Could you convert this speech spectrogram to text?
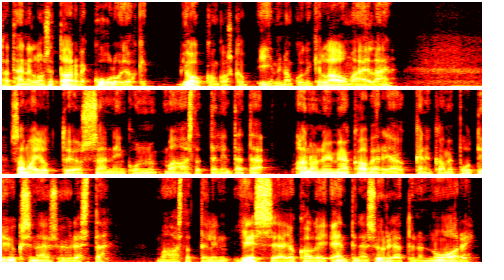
Tai että hänellä on se tarve kuulua johonkin joukkoon, koska ihminen on kuitenkin laumaeläin. Sama juttu jossain, niin kun mä haastattelin tätä anonyymiä kaveria, kenen kanssa me puhuttiin yksinäisyydestä. Mä haastattelin Jesseä, joka oli entinen syrjäytynyt nuori.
